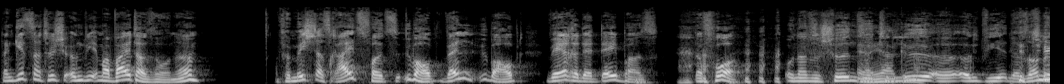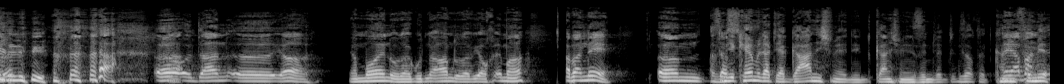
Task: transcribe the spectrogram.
dann geht's natürlich irgendwie immer weiter, so ne? Für mich das reizvollste überhaupt, wenn überhaupt, wäre der Daybuzz davor und dann so schön so Ja, ja, Tüdelü, äh, irgendwie in der Sonne Tüdelü. äh, und dann äh, ja ja moin oder guten Abend oder wie auch immer. Aber nee, ähm, Also das, mir käme das ja gar nicht mehr, in den, gar nicht mehr in den Sinn. Wie gesagt, das kann Naja, vor mir,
